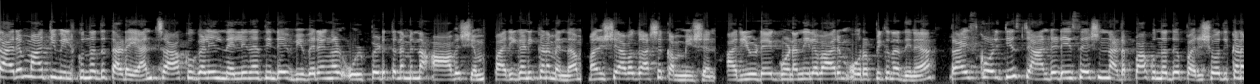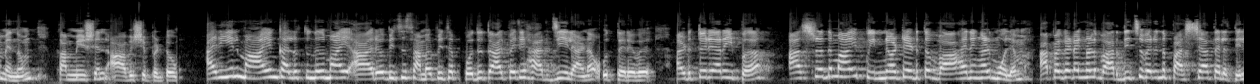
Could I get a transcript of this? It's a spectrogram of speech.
തരം മാറ്റി വിൽക്കുന്നത് തടയാൻ ചാക്കുകളിൽ നെല്ലിനത്തിന്റെ വിവരങ്ങൾ ഉൾപ്പെടുത്തണമെന്ന ആവശ്യം പരിഗണിക്കണമെന്ന് മനുഷ്യാവകാശ കമ്മീഷൻ. അരിയുടെ ഗുണനിലവാരം ഉറപ്പിക്കുന്നതിന് റൈസ് ക്വാളിറ്റി സ്റ്റാൻഡർഡൈസേഷൻ നടപ്പാക്കുന്നത് പരിശോധിക്കണമെന്നും കമ്മീഷൻ ആവശ്യപ്പെട്ടു. അരിയിൽ മായം കലർത്തുന്നതുമായി ആരോപിച്ച് സമർപ്പിച്ച പൊതു താൽപര്യ ഹർജിയിലാണ് ഉത്തരവ്. അടുത്തൊരു അറിയിപ്പ് അശ്രദ്ധമായി പിന്നോട്ടെടുത്ത വാഹനങ്ങൾ മൂലം അപകടങ്ങൾ വർദ്ധിച്ചു വരുന്ന പശ്ചാത്തലത്തിൽ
